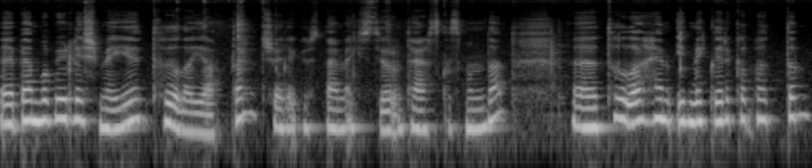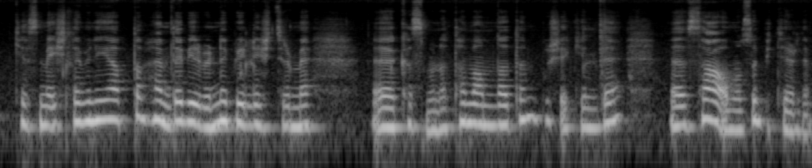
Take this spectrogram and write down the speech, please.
E, ben bu birleşmeyi tığla yaptım. Şöyle göstermek istiyorum ters kısmından. E, tığla hem ilmekleri kapattım, kesme işlemini yaptım hem de birbirine birleştirme e, kısmını tamamladım. Bu şekilde e, sağ omuzu bitirdim.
